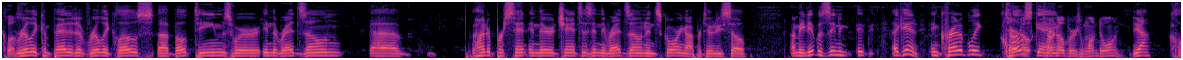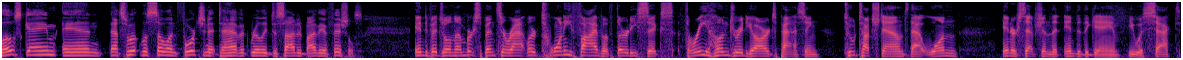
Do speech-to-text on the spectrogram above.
close. really competitive really close. Uh, both teams were in the red zone uh, 100% in their chances in the red zone and scoring opportunities. So i mean it was in it, again incredibly close Turno- game. Turnovers 1 to 1. yeah close game. And that's what was so unfortunate to have it really decided by the officials Individual number Spencer Rattler, 25 of 36, 300 yards passing, two touchdowns, that one interception that ended the game. He was sacked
